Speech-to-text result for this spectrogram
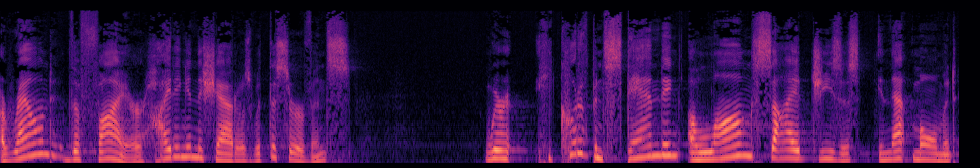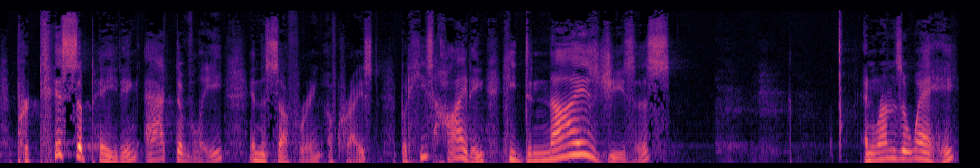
around the fire, hiding in the shadows with the servants, where he could have been standing alongside Jesus in that moment, participating actively in the suffering of Christ, but he's hiding. He denies Jesus and runs away.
